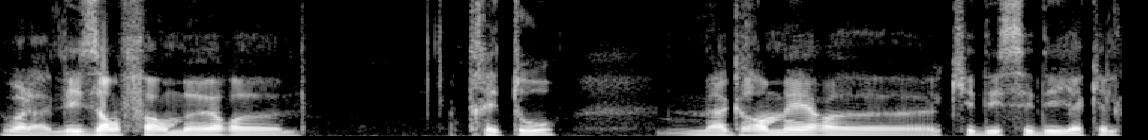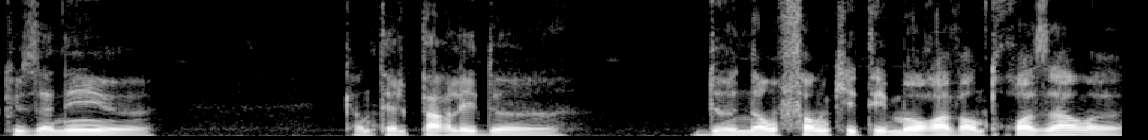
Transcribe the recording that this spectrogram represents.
Voilà, les enfants meurent très tôt. Ma grand-mère, qui est décédée il y a quelques années, quand elle parlait de- d'un enfant qui était mort avant 3 ans, euh,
